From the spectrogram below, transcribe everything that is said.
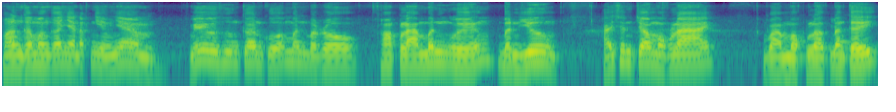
Vâng, cảm ơn cả nhà rất nhiều nha. Nếu yêu thương kênh của Minh Pro hoặc là Minh Nguyễn Bình Dương, hãy xin cho một like và một lượt đăng ký.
